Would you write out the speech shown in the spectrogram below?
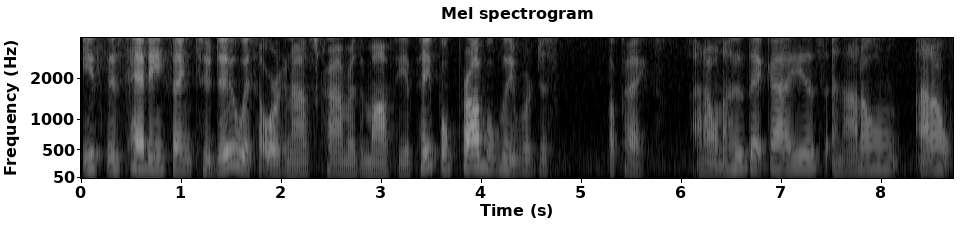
if this had anything to do with organized crime or the mafia, people probably were just okay. I don't know who that guy is, and I don't, I don't,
